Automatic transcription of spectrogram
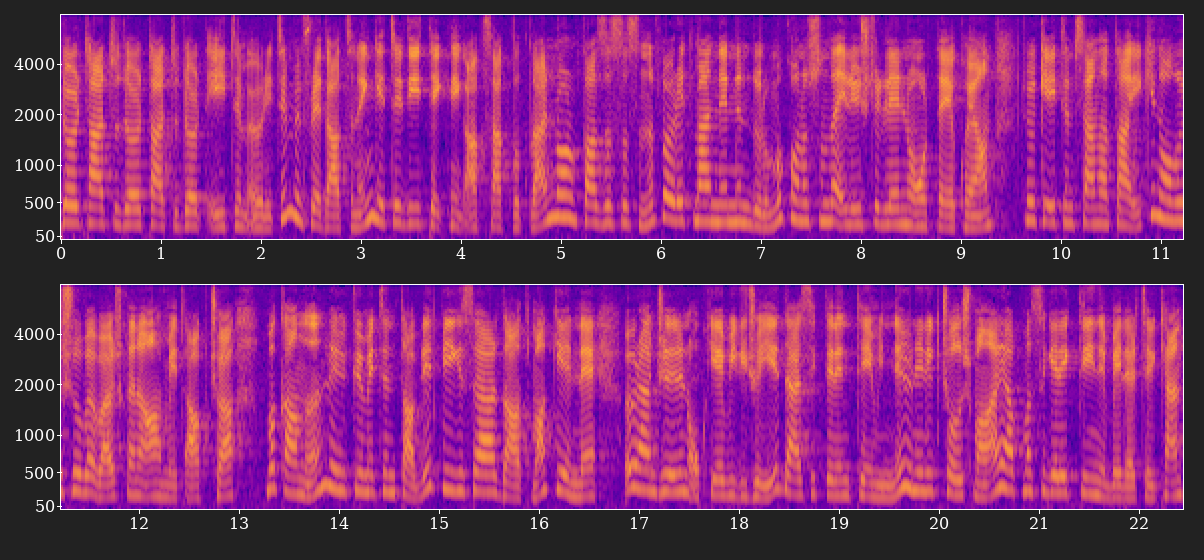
4 artı 4 artı 4 eğitim öğretim müfredatının getirdiği teknik aksaklıklar norm fazlası sınıf öğretmenlerinin durumu konusunda eleştirilerini ortaya koyan Türk Eğitim Sen Hatay İkinoğlu Şube Başkanı Ahmet Akça, bakanlığın ve hükümetin tablet bilgisayar dağıtmak yerine öğrencilerin okuyabileceği dersliklerin teminine yönelik çalışmalar yapması gerektiğini belirtirken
